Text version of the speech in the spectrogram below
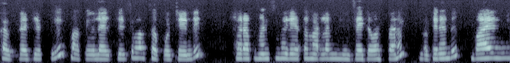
సబ్స్క్రైబ్ చేసి మాకు లైక్ చేసి మాకు సపోర్ట్ చేయండి. మరి ఒక మంచి వీడియోతో మరలా మీ ఇంట్లో అయితే వస్తాను. ఓకేనండి? బాయ్ అండి.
